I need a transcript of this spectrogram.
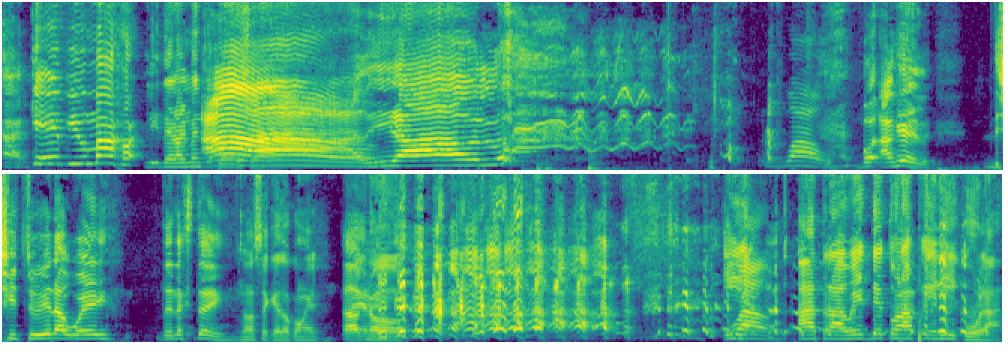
I gave you my heart. Literalmente por ¡Ah, diablo! Wow. But, Ángel, did she throw it away the next day? eso. No, se quedó con él. Ah. Pero. y Wow. a, a través de toda la película,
